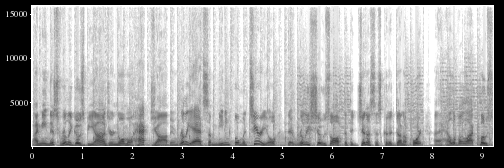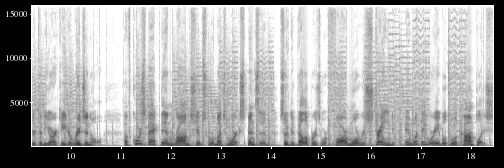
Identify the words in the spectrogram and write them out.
I mean, this really goes beyond your normal hack job and really adds some meaningful material that really shows off that the Genesis could have done a port a hell of a lot closer to the arcade original. Of course, back then ROM chips were much more expensive, so developers were far more restrained in what they were able to accomplish.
